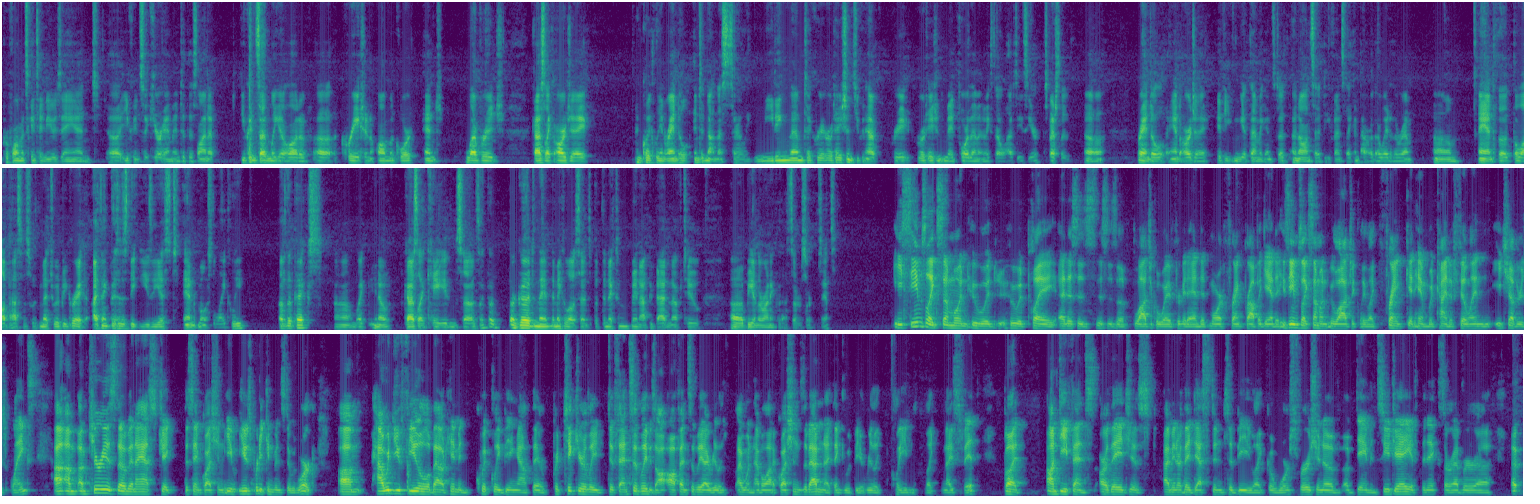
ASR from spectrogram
performance continues and uh, you can secure him into this lineup, you can suddenly get a lot of uh, creation on the court and leverage guys like RJ and Quickley and Randle into not necessarily needing them to create rotations. You can have rotations made for them. It makes their lives easier, especially uh, Randle and RJ. If you can get them against a, an onset defense, they can power their way to the rim. Um, and the the lob passes with Mitch would be great. I think this is the easiest and most likely of the picks. Um, like you know, guys like Cade and so it's like they're, they're good and they, they make a lot of sense, but the Knicks may not be bad enough to uh, be in the running for that sort of circumstance. He seems like someone who would who would play. And this is this is a logical way for me to end it. More Frank propaganda. He seems like someone who logically, like Frank and him, would kind of fill in each other's blanks. I, I'm I'm curious though, and I asked Jake the same question. He he was pretty convinced it would work. Um, how would you feel about him and Quickley being out there, particularly defensively? Because offensively, I really I wouldn't have a lot of questions about, it, and I think it would be a really clean, like nice fit. But on defense, are they just? I mean, are they destined to be like a worse version of of Dame and CJ if the Knicks are ever, uh, uh,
